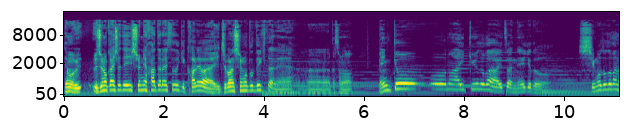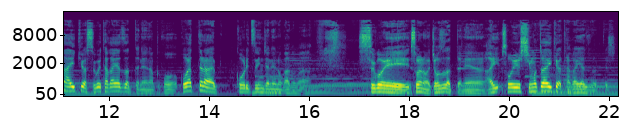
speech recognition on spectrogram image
でもうちの会社で一緒に働いてた時彼は一番仕事できたね。うんなんかその勉強の IQ とかあいつはねえけど仕事とかの IQ はすごい高いやつだったね。なんかこうこうやったら効率いいんじゃねえのかとかすごいそういうのが上手だったね。そういう仕事 IQ は高いやつだったし。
